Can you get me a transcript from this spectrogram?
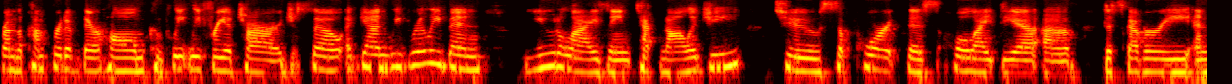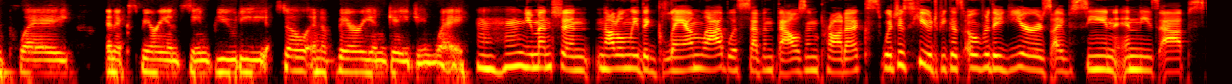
from the comfort of their home, completely free of charge. So again, we've really been utilizing technology to support this whole idea of discovery and play and experiencing beauty still in a very engaging way. Mm-hmm. You mentioned not only the Glam Lab with 7,000 products, which is huge because over the years I've seen in these apps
